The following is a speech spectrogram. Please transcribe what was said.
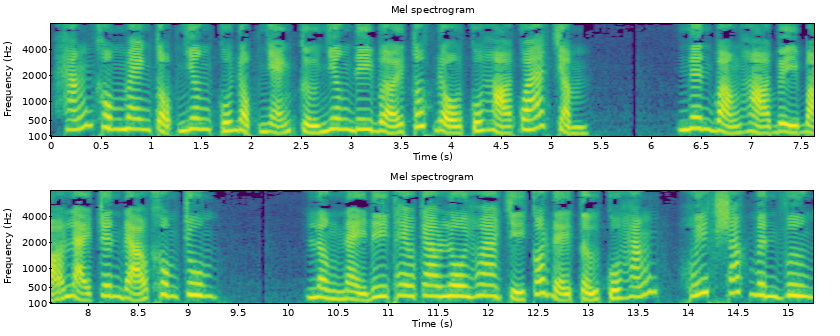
hắn không mang tộc nhân của độc nhãn cự nhân đi bởi tốc độ của họ quá chậm. Nên bọn họ bị bỏ lại trên đảo không trung. Lần này đi theo cao lôi hoa chỉ có đệ tử của hắn, huyết sắc minh vương.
